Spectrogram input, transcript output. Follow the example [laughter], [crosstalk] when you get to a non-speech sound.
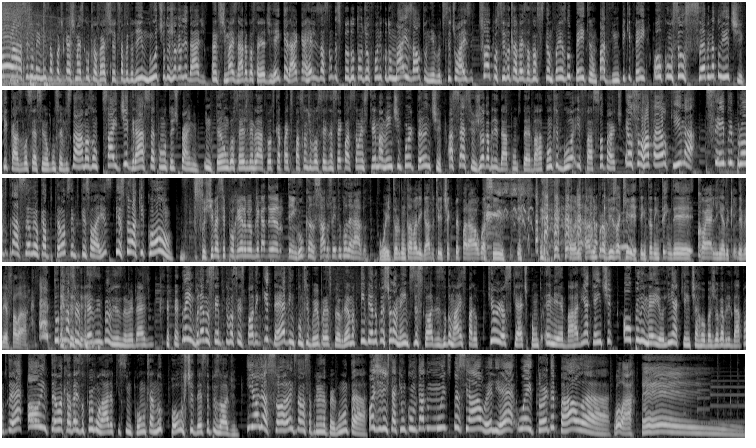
Pessoas! Sejam bem-vindos ao podcast mais controverso cheio de sabedoria inútil do jogabilidade. Antes de mais nada, gostaria de reiterar que a realização desse produto audiofônico do mais alto nível de Streetwise só é possível através das nossas campanhas no Patreon, Padrinho, PicPay ou com seu sub na Twitch, que caso você assine algum serviço da Amazon, sai de graça com o Twitch Prime. Então, gostaria de lembrar a todos que a participação de vocês nessa equação é extremamente importante. Acesse o jogabilidade.de contribua e faça sua parte. Eu sou o Rafael Kina, sempre pronto pra ação, meu capitão. Eu sempre quis falar isso. Estou aqui com. Sushi vai ser porreiro, meu brigadeiro. Tengu cansado feito um condenado. O Heitor não tava ligado que ele tinha que preparar algo assim. [laughs] então ele tá no improviso aqui, tentando entender qual é a linha do que ele deveria falar. É tudo na surpresa e improviso, na verdade. [laughs] Lembrando sempre que vocês podem e devem contribuir para esse programa enviando questionamentos, histórias e tudo mais para o curiouscat.me barra linha quente ou pelo e-mail linhaquente.jogabilidade.de ou então através do formulário que se encontra no post desse episódio. E olha só, antes da nossa primeira pergunta, hoje a gente tem aqui um convidado muito especial. Ele é o Heitor de Paula. Olá! Ei.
